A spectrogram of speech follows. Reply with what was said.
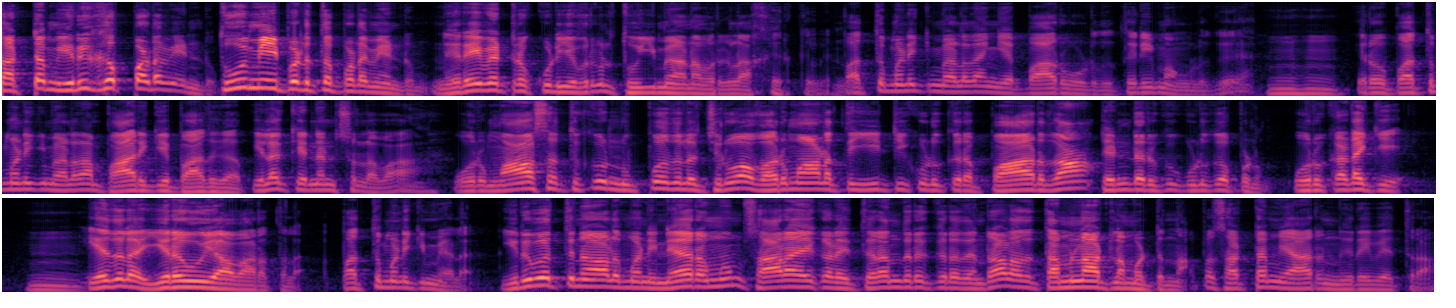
சட்டம் இருக்கப்பட வேண்டும். தூய்மைப்படுத்தப்பட வேண்டும். நிறைவேற்றக்கூடியவர்கள் தூய்மையானவர்களாக இருக்க வேண்டும். பத்து மணிக்கு மேலே தான் இங்கே பார் ஓடுது. தெரியுமா உங்களுக்கு? இரவு பத்து மணிக்கு மேலே தான் பாருக்கே பாதுகாப்பு. இலக்கு என்னன்னு சொல்லவா? ஒரு மாசத்துக்கு முப்பது லட்ச ரூபா வருமானத்தை ஈட்டி கொடுக்குற பார் தான் டெண்டருக்கு கொடுக்கப்படும். ஒரு கடைக்கு எதில்? இரவு வியாபாரத்தில். பத்து மணிக்கு மேலே. இருபத்தி நாலு மணி நேரமும் சாராய கடை திறந்திருக்கிறது என்றால் அது தமிழ்நாட்டில் மட்டும்தான். அப்போ சட்டம் யாரும் நிறைவேற்றுறா?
